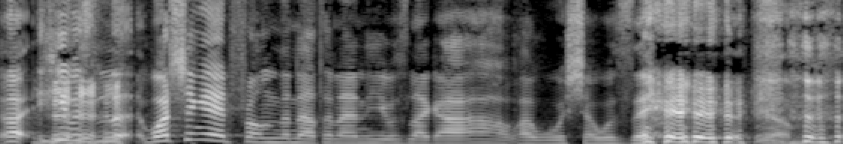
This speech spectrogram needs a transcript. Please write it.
Uh, he was l- watching it from the Netherlands. He was like, ah, I wish I was there. Yeah.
